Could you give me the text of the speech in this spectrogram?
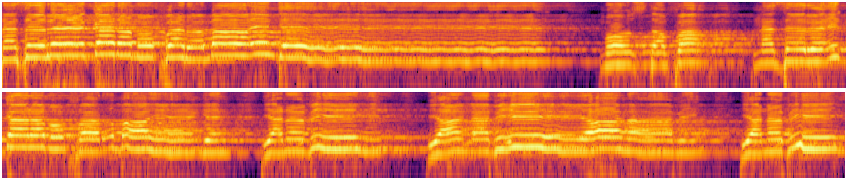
নজর করম ফরমায়েঙ্গে। মোস্তফা নজর করম يا نبي يا نبي يا نبي.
